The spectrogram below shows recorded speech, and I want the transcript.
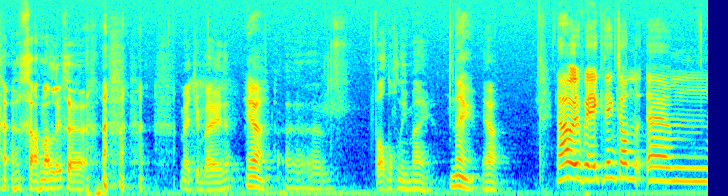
Ga maar liggen met je benen. Ja, Eh, valt nog niet mee. nee. Ja, Nou, ik, ik denk dan ehm,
